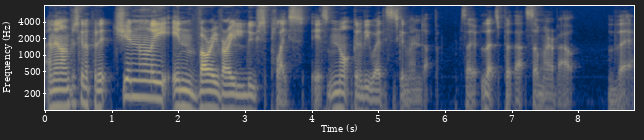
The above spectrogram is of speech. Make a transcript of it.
And then I'm just going to put it generally in very, very loose place. It's not going to be where this is going to end up. So let's put that somewhere about there.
